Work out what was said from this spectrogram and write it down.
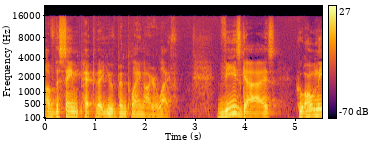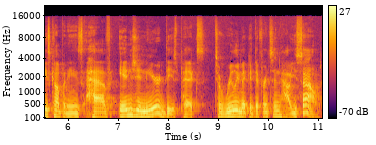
of the same pick that you've been playing all your life. These guys who own these companies have engineered these picks to really make a difference in how you sound.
